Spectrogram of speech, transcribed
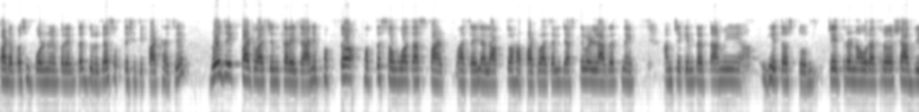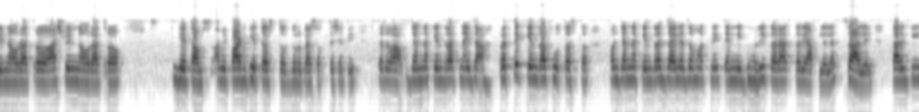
पाड्यापासून पौर्णिमेपर्यंत दुर्गा सप्तशती पाठाचे रोज एक पाठ वाचन करायचं. आणि फक्त फक्त सव्वा तास पाठ वाचायला लागतो. हा पाठ वाचायला जास्त वेळ लागत नाही. आमच्या केंद्रात आम्ही घेत असतो. चैत्र नवरात्र शाबरी नवरात्र आश्विन नवरात्र घेत आम्ही पाठ घेत असतो दुर्गा सप्तशती. तर ज्यांना केंद्रात नाही जा प्रत्येक केंद्रात होत असतं पण ज्यांना केंद्रात जायला जमत नाही त्यांनी घरी करा तरी आपल्याला चालेल. कारण की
